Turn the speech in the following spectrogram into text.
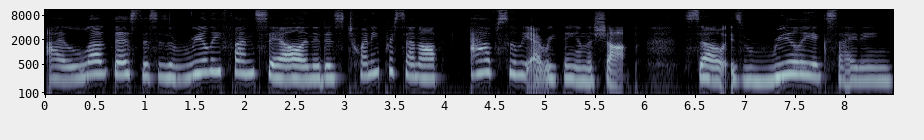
I love this. This is a really fun sale, and it is 20% off absolutely everything in the shop. So it's really exciting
